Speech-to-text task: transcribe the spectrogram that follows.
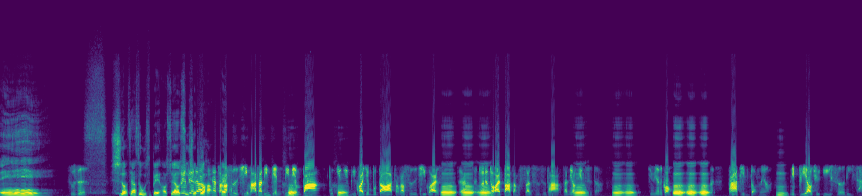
哎，是不是？是哦，这样是五十倍哈。虽然我数学不好，那涨到四十七嘛，它零点零点八，不一一块钱不到啊，涨到四十七块。嗯嗯嗯。昨天都还大涨三四十趴，燃料电池的。嗯嗯，信不信得讲？嗯嗯嗯，大家听懂没有？嗯，你不要去预设立场。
